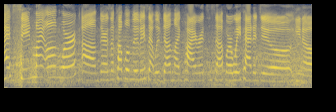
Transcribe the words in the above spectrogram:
I've seen my there's a couple of movies that we've done, like Pirates and stuff, where we've had to do, you know,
